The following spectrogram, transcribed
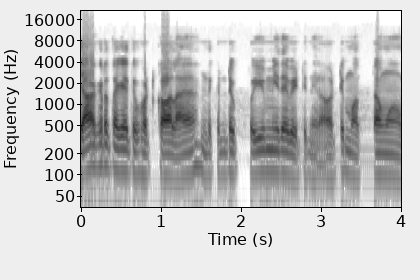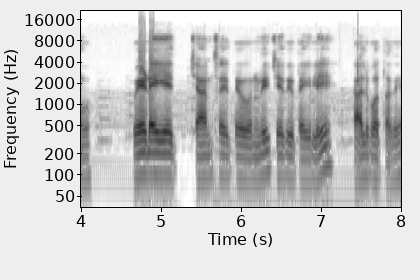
జాగ్రత్తగా అయితే పట్టుకోవాలా? ఎందుకంటే పొయ్యి మీద పెట్టింది కాబట్టి మొత్తము వేడయ్యే ఛాన్స్ అయితే ఉంది. చేతికి తగిలి కాలిపోతుంది.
